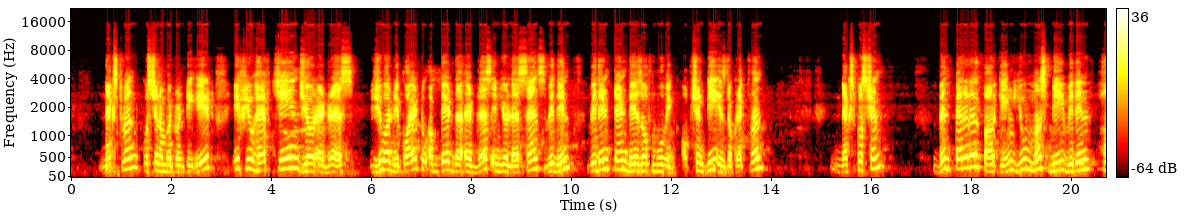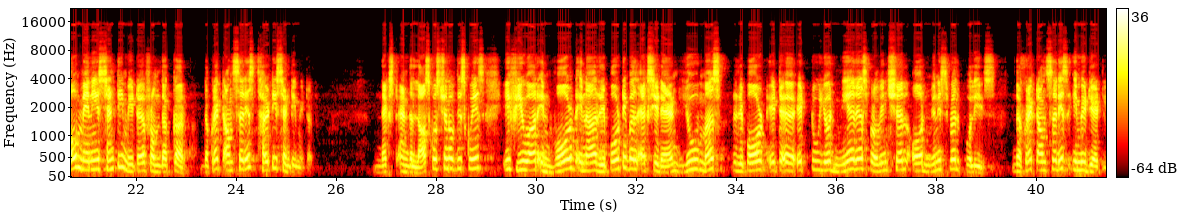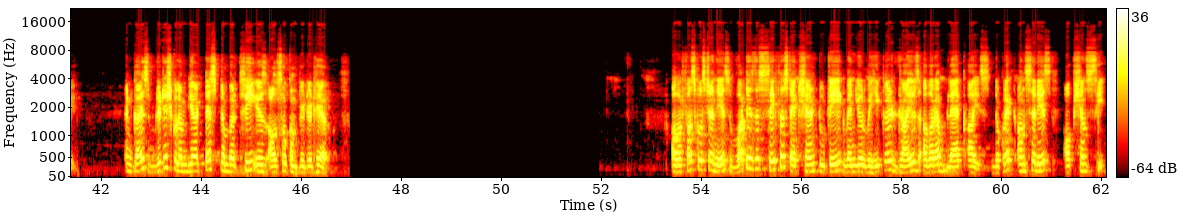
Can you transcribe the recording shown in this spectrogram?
Next one, question number 28. If you have changed your address, you are required to update the address in your license within within 10 days of moving. Option B is the correct one. Next question. When parallel parking, you must be within how many centimeter from the curb? The correct answer is 30 centimeter. Next and the last question of this quiz. If you are involved in a reportable accident, you must report it, uh, it to your nearest provincial or municipal police. The correct answer is immediately. And guys, British Columbia test number 3 is also completed here. Our first question is What is the safest action to take when your vehicle drives over a black ice? The correct answer is option C.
